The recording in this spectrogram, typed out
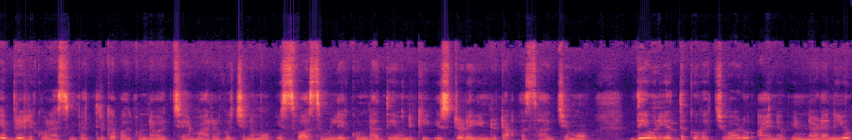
హెబ్రిలకు రాసిన పత్రిక పదకొండవ అధ్యాయం ఆరో వచనము విశ్వాసం లేకుండా దేవునికి ఇష్టడయుండుట అసాధ్యము. దేవుని యొద్దకు వచ్చేవాడు ఆయన ఉన్నాడనియు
